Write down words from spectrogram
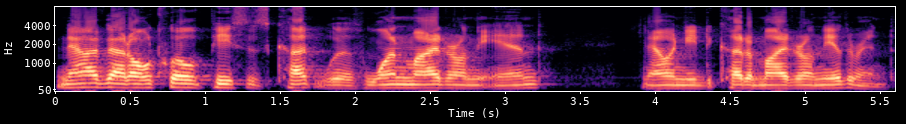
Now I've got all 12 pieces cut with one miter on the end. Now I need to cut a miter on the other end.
